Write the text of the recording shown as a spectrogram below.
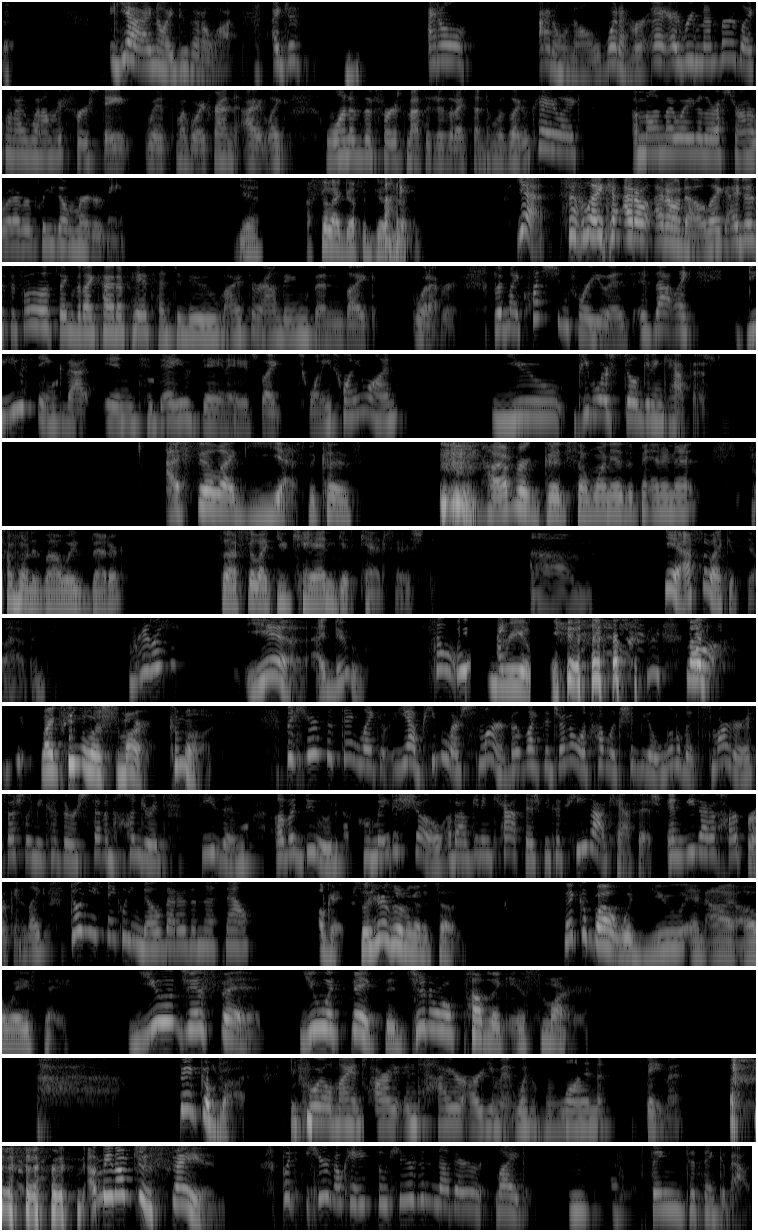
Yeah, I know I do that a lot. I just, I don't, I don't know. Whatever. I, I remember like when I went on my first date with my boyfriend. I like one of the first messages that I sent him was like, "Okay, like I'm on my way to the restaurant or whatever. Please don't murder me." Yeah. I feel like that's a good Like, message. Yeah. So like I don't I don't know. Like I just it's one of those things that I kind of pay attention to my surroundings and like whatever. But my question for you is is that like do you think that in today's day and age like 2021 you people are still getting catfished? I feel like yes, because however good someone is at the internet, someone is always better. So I feel like you can get catfished. Um, yeah, I feel like it still happens. Really? Yeah, I do. So I- Really, like well, like people are smart. Come on. But here's the thing, like, yeah, people are smart, but like the general public should be a little bit smarter, especially because there are 700 seasons of a dude who made a show about getting catfish because he got catfish and he got his heart broken. Like, don't you think we know better than this now? Okay, so here's what I'm going to tell you. Think about what you and I always say. You just said you would think the general public is smarter. Think about he foiled my entire entire argument with one statement. I mean, I'm just saying. But here's okay, so here's another like thing to think about.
